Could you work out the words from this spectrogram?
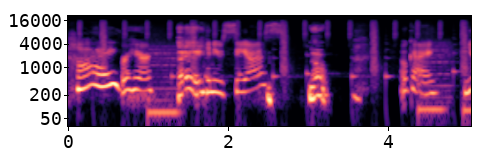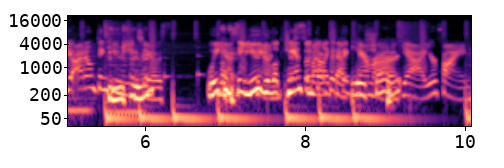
Hi. We're here. Hey. Can you see us? No. Okay. Yeah, I don't think Can you, you need see me? to. We can Yes, see we you. You look Just handsome. look I up like at that the blue camera. shirt. Yeah, you're fine.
